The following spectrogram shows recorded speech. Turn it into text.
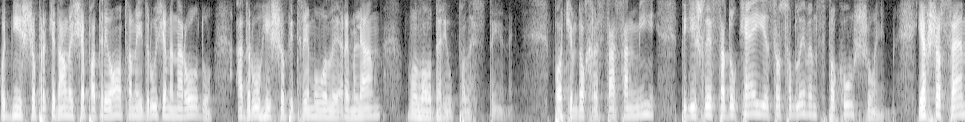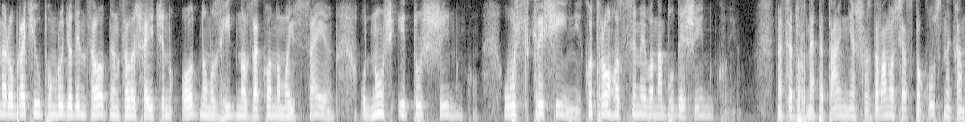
Одні, що прикидалися патріотами і друзями народу, а другі, що підтримували ремлян, володарів Палестини. Потім до Христа самі підійшли садукеї з особливим спокушуванням. Якщо семеро братів помруть один за одним, залишаючи одному згідно з законом Мойсеєвим, одну ж і ту ж жінку, у воскресінні, котрого з семи вона буде жінкою. На це дурне питання, що здавалося спокусникам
